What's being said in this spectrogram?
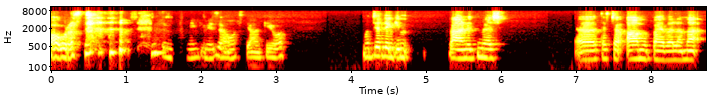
haurasta. niin se on musta ihan kiva. Mutta jotenkin mä nyt myös ää, tässä aamupäivällä mä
